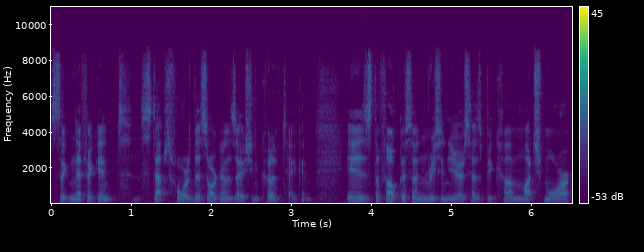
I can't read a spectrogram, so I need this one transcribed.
significant steps forward this organization could have taken, is the focus in recent years has become much more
